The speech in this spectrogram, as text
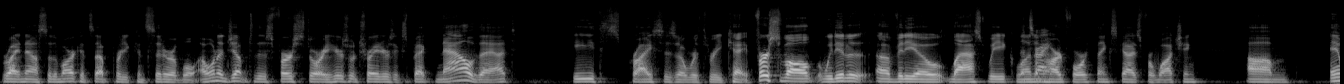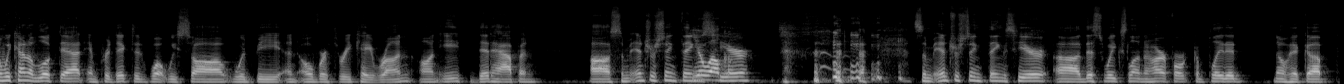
right now. So the market's up pretty considerable. I want to jump to this first story. Here's what traders expect now that ETH's price is over 3K. First of all, we did a, a video last week, London right. Hard Fork. Thanks, guys, for watching. Um, and we kind of looked at and predicted what we saw would be an over 3K run on ETH. Did happen. Uh, some interesting things You're welcome. here. some interesting things here. Uh, this week's London Hard Fork completed, no hiccup.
